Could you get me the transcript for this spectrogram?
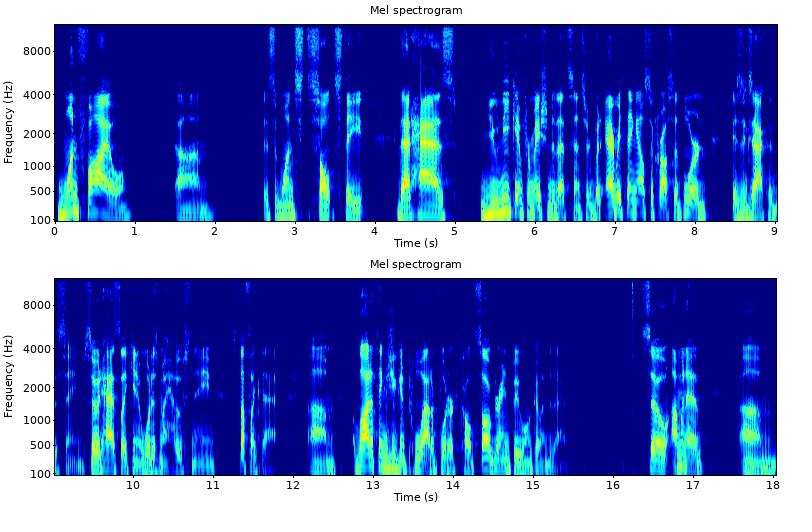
one file um, it's one salt state that has unique information to that sensor, but everything else across the board is exactly the same. So it has like, you know, what is my host name, stuff like that. Um, a lot of things you can pull out of what are called salt grains, we won't go into that. So I'm gonna, um,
